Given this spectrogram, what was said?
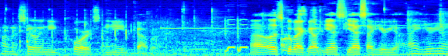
I don't necessarily need quartz. I need copper. Uh, let's go back out. Yes, yes, I hear you. I hear you.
